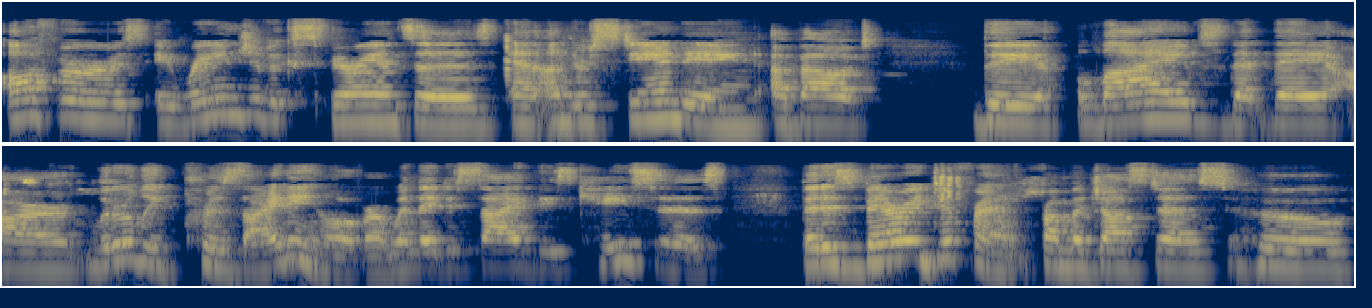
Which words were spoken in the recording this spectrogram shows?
offers a range of experiences and understanding about the lives that they are literally presiding over when they decide these cases that is very different from a justice who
